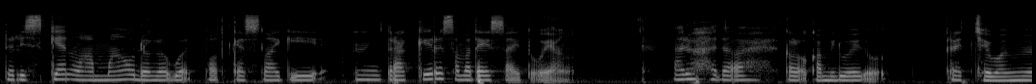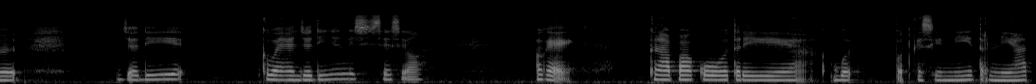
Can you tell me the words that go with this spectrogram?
Dari sekian lama udah nggak buat podcast lagi. Hmm, terakhir sama Tessa itu yang aduh adalah kalau kami dua itu receh banget jadi kebanyakan jadinya nih si Cecil oke okay. kenapa aku tadi buat podcast ini terniat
